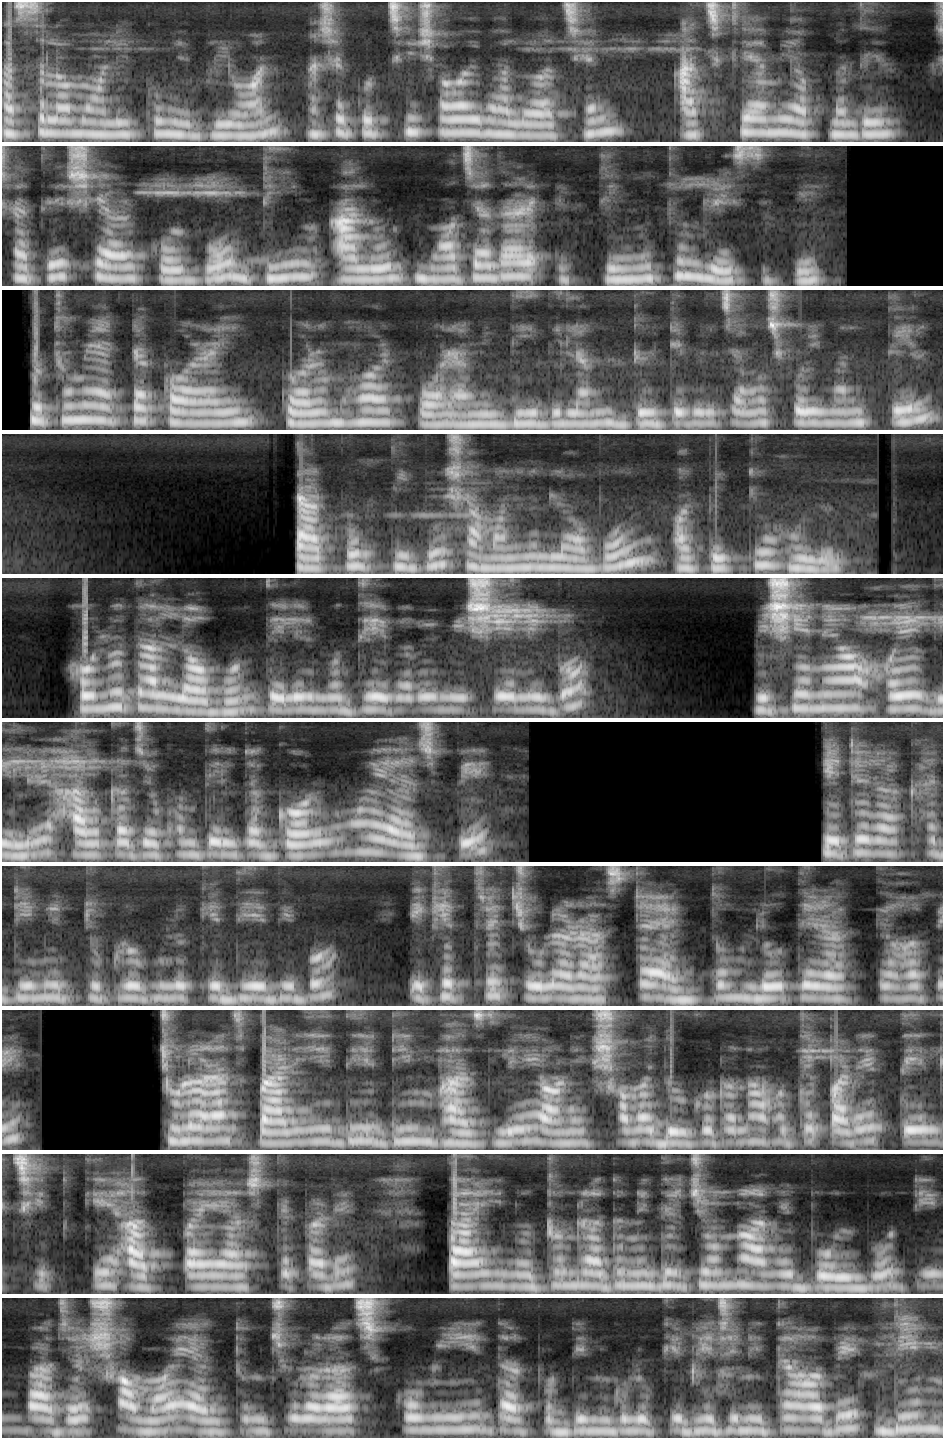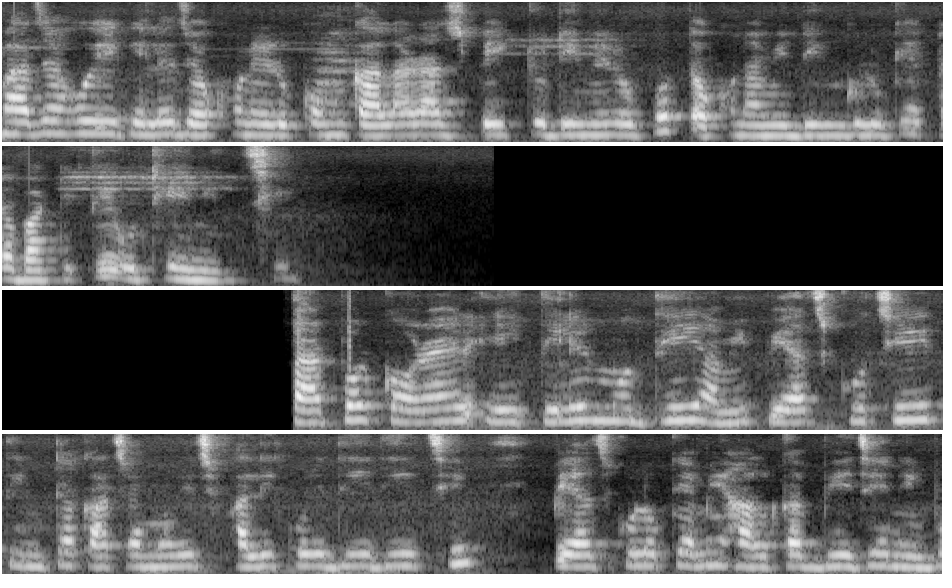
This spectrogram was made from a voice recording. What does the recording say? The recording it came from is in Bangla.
আসসালামু আলাইকুম এভরিওয়ান, আশা করছি সবাই ভালো আছেন। আজকে আমি আপনাদের সাথে শেয়ার করব ডিম আলুর মজাদার একটি নতুন রেসিপি প্রথমে একটা কড়াই গরম হওয়ার পর আমি দিয়ে দিলাম দুই টেবিল চামচ পরিমাণ তেল। তারপর দিব সামান্য লবণ, অল্প একটু হলুদ। হলুদ আর লবণ তেলের মধ্যে এভাবে মিশিয়ে নেব। মিশিয়ে নেওয়া হয়ে গেলে হালকা যখন তেলটা গরম হয়ে আসবে কেটে রাখা ডিমের টুকরোগুলোকে দিয়ে দিব। এক্ষেত্রে চুলার আঁচটা একদম লোতে রাখতে হবে। চুলার আঁচ বাড়িয়ে দিয়ে ডিম ভাজলে অনেক সময় দুর্ঘটনা হতে পারে, তেল ছিটকে হাত পায়ে আসতে পারে। তাই নতুন রাঁধুনিদের জন্য আমি বলব, ডিম ভাজার সময় একদম চুলার আঁচ কমিয়ে তারপর ডিমগুলোকে ভেজে নিতে হবে। ডিম ভাজা হয়ে গেলে যখন এরকম কালার আসবে একটু ডিমের ওপর, তখন আমি ডিমগুলোকে একটা বাটিতে উঠিয়ে নিচ্ছি। তারপর কড়াইয়ের এই তেলের মধ্যেই আমি পেঁয়াজ কুচি, তিনটা কাঁচামরিচ ফালি করে দিয়ে দিয়েছি। পেঁয়াজগুলোকে আমি হালকা ভেজে নেব।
